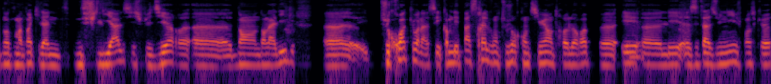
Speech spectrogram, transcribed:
donc maintenant qu'il a une, une, filiale, si je puis dire, dans, dans la ligue, euh, je crois que voilà, c'est comme les passerelles vont toujours continuer entre l'Europe euh, et mmh. euh, les États-Unis. Je pense que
